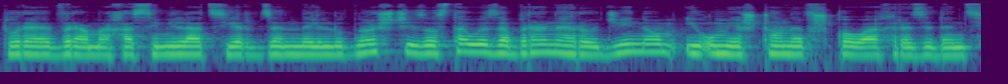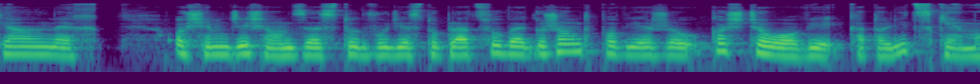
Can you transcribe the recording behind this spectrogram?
które w ramach asymilacji rdzennej ludności zostały zabrane rodzinom i umieszczone w szkołach rezydencjalnych. 80 ze 120 placówek rząd powierzył Kościołowi katolickiemu.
